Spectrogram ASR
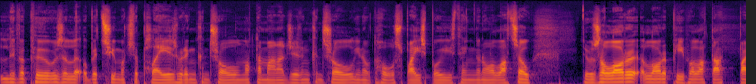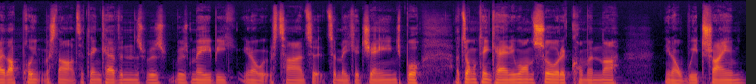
Liverpool was a little bit too much. The players were in control, not the manager in control. You know, the whole Spice Boys thing and all that. So there was a lot of a lot of people at that by that point were starting to think Evans was was maybe you know it was time to, to make a change. But I don't think anyone saw it coming that you know we'd try and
